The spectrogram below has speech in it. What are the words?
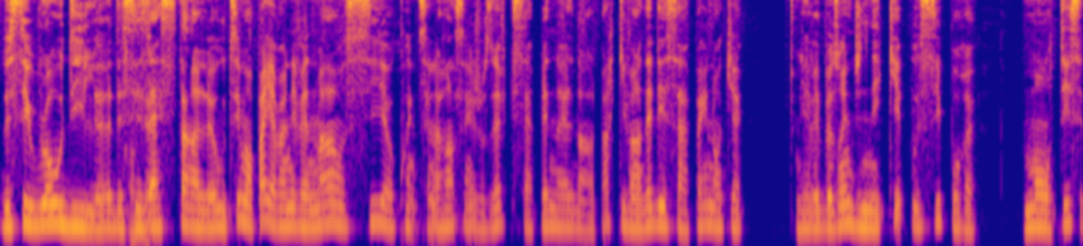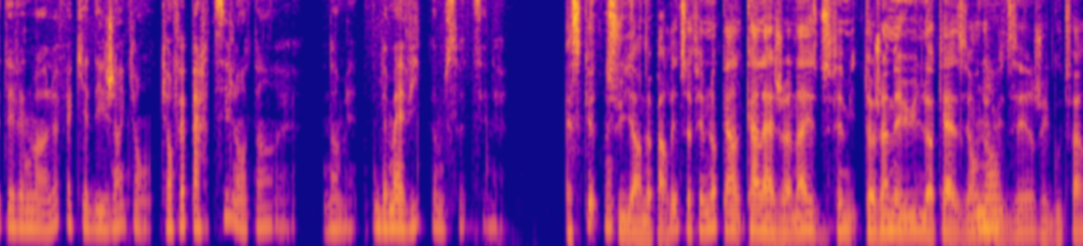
de ces roadies-là, de ces assistants-là. Ou, tu sais, mon père, il y avait un événement aussi au coin de Saint-Laurent-Saint-Joseph qui s'appelait Noël dans le parc, qui vendait des sapins. Donc, il y avait besoin d'une équipe aussi pour monter cet événement-là. Fait qu'il y a des gens qui ont, qui ont fait partie longtemps euh, dans ma- de ma vie comme ça. de- Est-ce que tu y en as parlé de ce film-là? Quand, quand la genèse du film, tu n'as jamais eu l'occasion de lui dire j'ai le goût de faire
